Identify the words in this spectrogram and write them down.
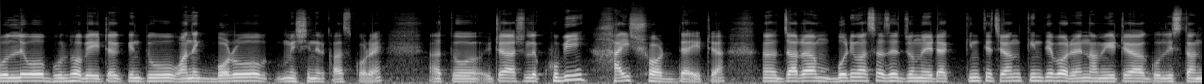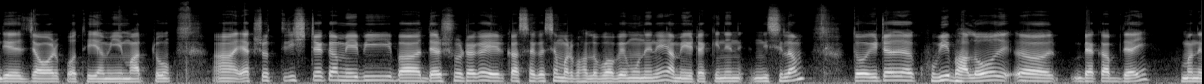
বললেও ভুল হবে, এটা কিন্তু অনেক বড় মেশিনের কাজ করে। তো এটা আসলে খুবই হাই শর্ট দেয় এটা। যারা বডি ম্যাসাজের জন্য এটা কিনতে চান, কিনতে পারেন। আমি এটা গুলিস্তান দিয়ে যাওয়ার পথেই আমি মাত্র একশো টাকা মেবি বা দেড়শো টাকা, এর কাছাকাছি আমার ভালোভাবে মনে নেই, আমি এটা কিনে নিছিলাম। তো এটা খুবই ভালো ব্যাকআপ দেয়। মানে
